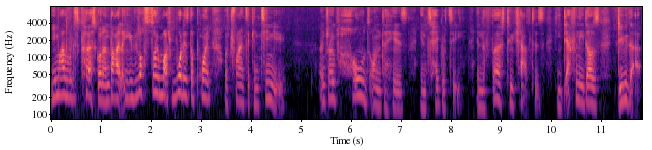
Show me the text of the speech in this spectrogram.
you might as well just curse God and die. Like, you've lost so much. What is the point of trying to continue? And Job holds on to his integrity. In the first two chapters, he definitely does do that.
